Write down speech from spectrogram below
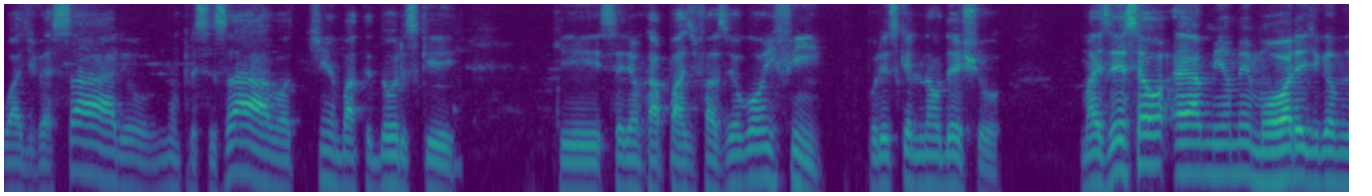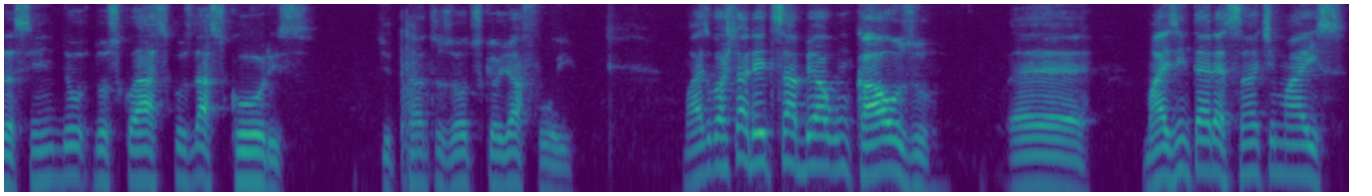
ao, adversário, não precisava, tinha batedores que, que seriam capazes de fazer o gol, enfim, por isso que ele não deixou. Mas essa é, é a minha memória, digamos assim, do, dos clássicos das cores, de tantos outros que eu já fui. Mas gostaria de saber algum caso é, mais interessante, mais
